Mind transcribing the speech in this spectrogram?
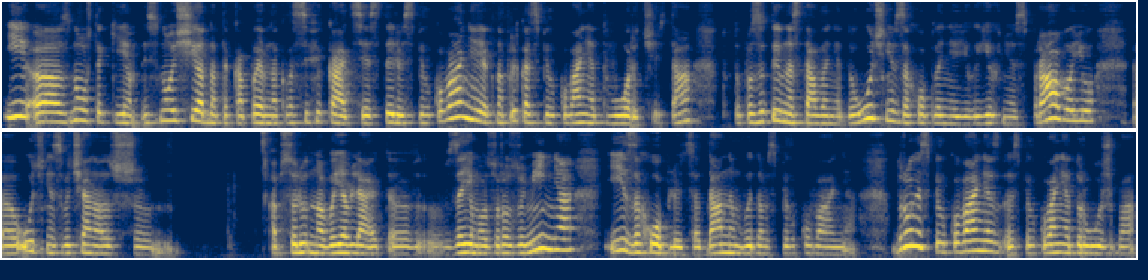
І е, знову ж таки існує ще одна така певна класифікація стилів спілкування, як, наприклад, спілкування творчість. Да? Тобто позитивне ставлення до учнів, захоплення їхньою справою. Е, Учні, звичайно ж, абсолютно виявляють е, взаємозрозуміння і захоплюються даним видом спілкування. Друге спілкування спілкування дружба,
